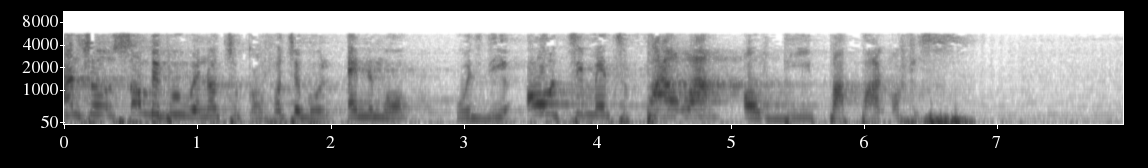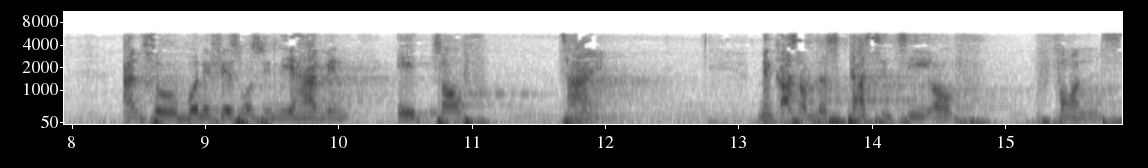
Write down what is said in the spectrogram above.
And so some people were not too comfortable anymore with the ultimate power of the papal office. And so Boniface was really having a tough time. Because of the scarcity of funds,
